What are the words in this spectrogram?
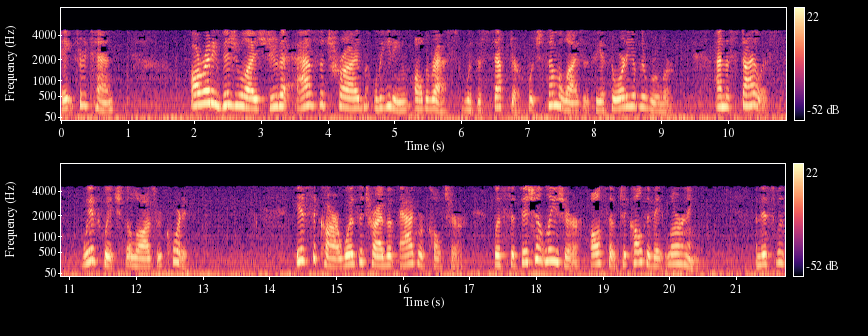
8 through 10, already visualized Judah as the tribe leading all the rest, with the scepter, which symbolizes the authority of the ruler, and the stylus, with which the law is recorded. Issachar was the tribe of agriculture, with sufficient leisure also to cultivate learning. And this was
